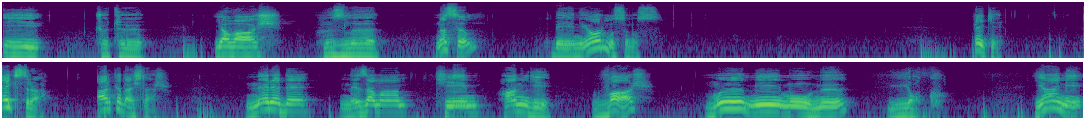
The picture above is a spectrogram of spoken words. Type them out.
İyi, kötü, yavaş, hızlı. Nasıl? Beğeniyor musunuz? Peki. Ekstra. Arkadaşlar. Nerede, ne zaman, kim, hangi var? Mı, mi, mu, mü yok. Yani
